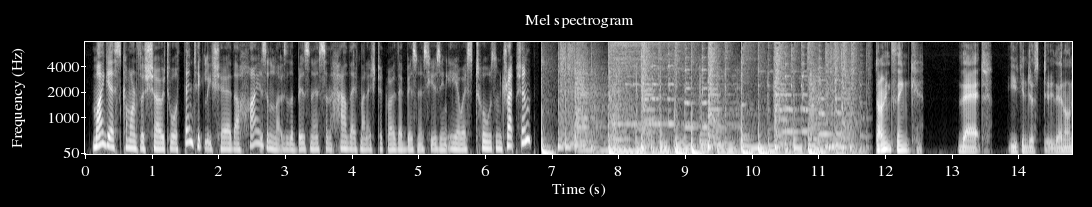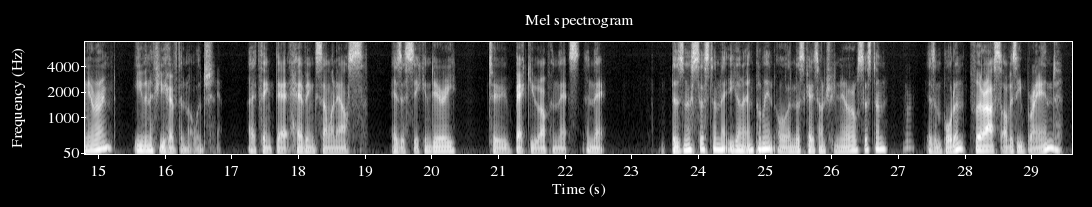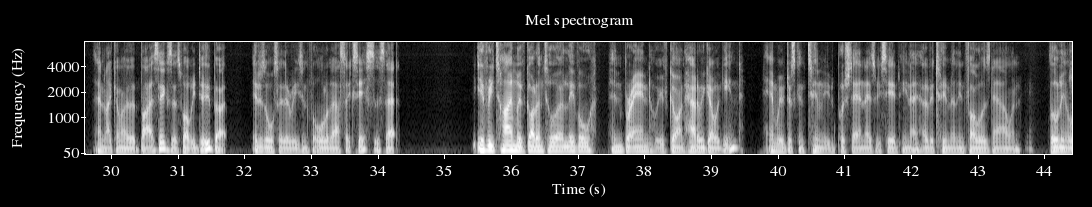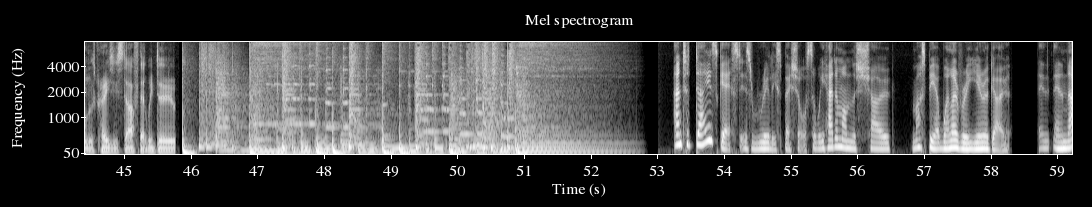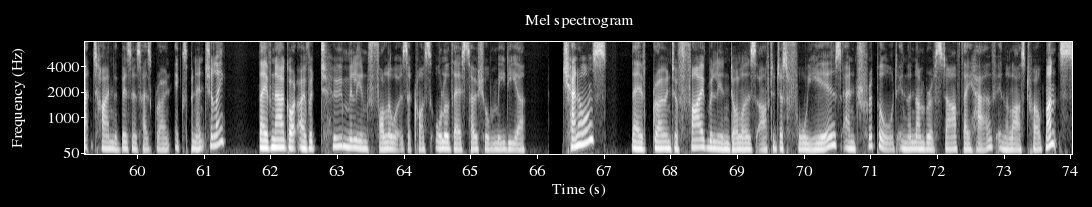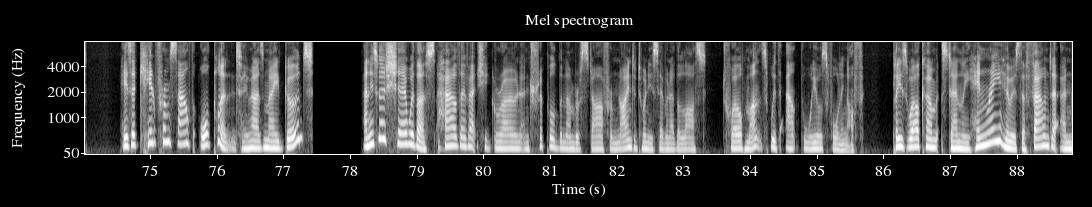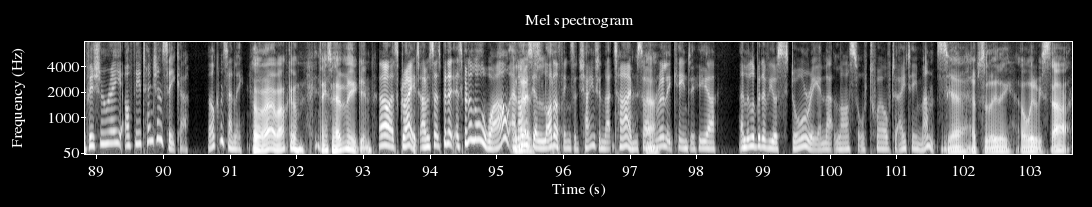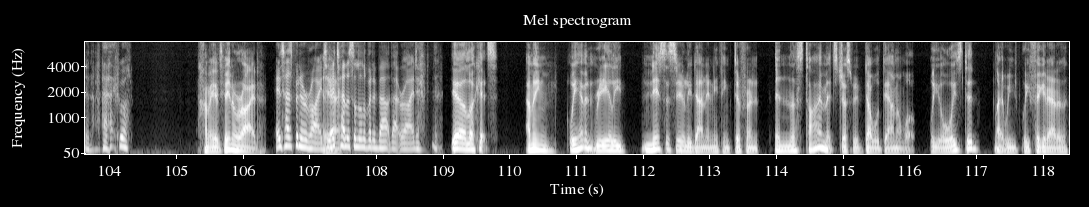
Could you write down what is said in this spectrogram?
My guests come onto the show to authentically share the highs and lows of the business and how they've managed to grow their business using EOS tools and traction. Don't think that you can just do that on your own, even if you have the knowledge. Yeah. I think that having someone else as a secondary to back you up in that in that business system that you're going to implement, or in this case, entrepreneurial system, is important. For us, obviously, brand and like I'm a bit biased because that's what we do, but it is also the reason for all of our success is that every time we've got into a level in brand, we've gone, how do we go again? And we've just continued to push that. And as we said, you know, over 2 million followers now and building all this crazy stuff that we do. And today's guest is really special. So we had him on the show, must be uh, well over a year ago. And and in that time, the business has grown exponentially. They've now got over 2 million followers across all of their social media channels. They've grown to $5 million after just four years and tripled in the number of staff they have in the last 12 months. He's a kid from South Auckland who has made good and he's going to share with us how they've actually grown and tripled the number of staff from 9 to 27 over the last 12 months without the wheels falling off. Please welcome Stanley Henry, who is the founder and visionary of The Attention Seeker. Welcome, Stanley. All right, welcome. Thanks for having me again. Oh, it's great. Um, so it's been a, it's been a little while, and It obviously has. a lot of things have changed in that time. So I'm really keen to hear a little bit of your story in that last sort of 12 to 18 months. Yeah, absolutely. Oh, where do we start? well, I mean, it's been a ride. it has been a ride. Yeah. Yeah. Tell us a little bit about that ride. Yeah, look, it's, I mean, we haven't really necessarily done anything different in this time. It's just we've doubled down on what we always did. Like we, we figured out a,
